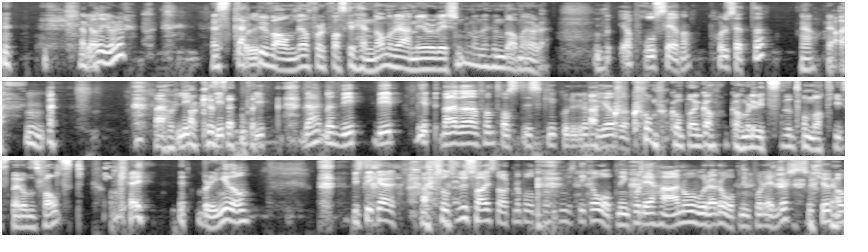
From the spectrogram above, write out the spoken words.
ja, gjør det. Det er sterkt uvanlig at folk vasker hendene når de er med i Eurovision, men hun dama gjør det. Ja, på scenen. Har du sett det? Ja. ja. Mm. Nei, jeg har, ikke sett det. Nei, men vipp, vipp, vipp. Nei, det er en fantastisk koreografi, altså. Kom, kom på den gamle, gamle vitsen til Tom Mathisen er Falsk. Ok, bring it on. Hvis det ikke er, sånn som du sa i starten av podkasten, hvis det ikke er åpning for det her nå, hvor er det åpning for det ellers? Så kjør på.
